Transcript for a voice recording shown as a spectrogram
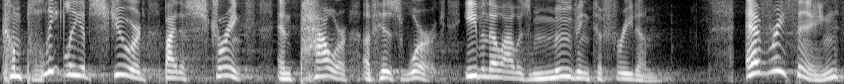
completely obscured by the strength and power of his work, even though I was moving to freedom. Everything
